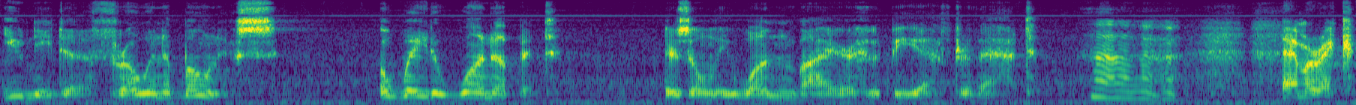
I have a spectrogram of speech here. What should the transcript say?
you need to throw in a bonus. A way to one-up it. There's only one buyer who'd be after that. Emmerich,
